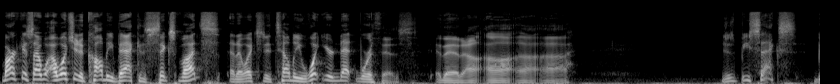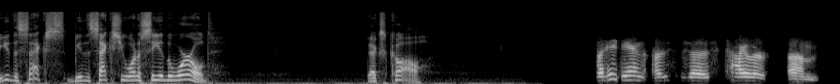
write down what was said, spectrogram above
Marcus, I, w- I want you to call me back in six months, and I want you to tell me what your net worth is, and then uh, uh, uh, uh just be sex, be the sex, be the sex you want to see in the world. Next call. But hey, Dan, uh, this, is, uh, Tyler. Um,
